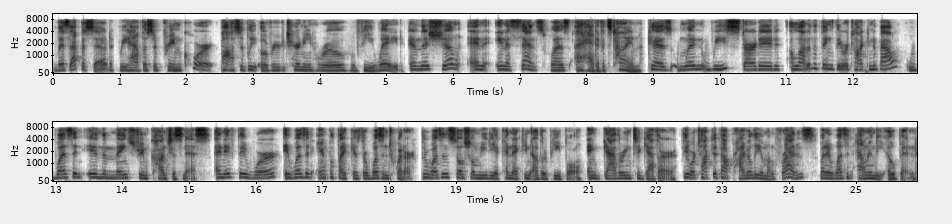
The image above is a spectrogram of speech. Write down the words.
this episode. We have the Supreme Court possibly overturning Roe v. Wade. And this show, and in a sense, was ahead of its time. Because when we started, a lot of the things they were talking about wasn't in the mainstream consciousness. And if they were, it wasn't amplified because there wasn't Twitter. There wasn't social media connecting other people and gathering together. They were talked about privately among friends, but it wasn't out in the open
